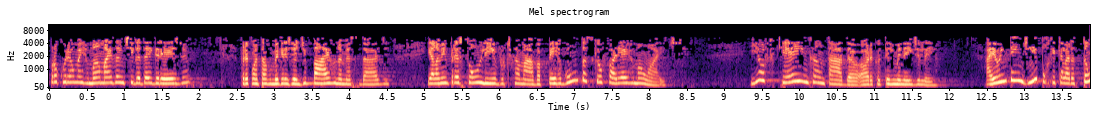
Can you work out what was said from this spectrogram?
procurei uma irmã mais antiga da igreja, frequentava uma igreja de bairro na minha cidade, e ela me emprestou um livro que chamava Perguntas que eu faria à irmã White. E eu fiquei encantada a hora que eu terminei de ler. Aí eu entendi por que ela era tão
